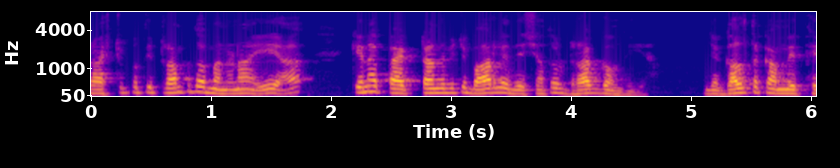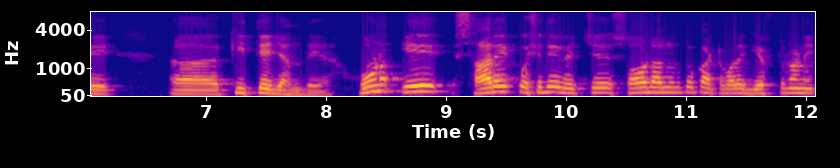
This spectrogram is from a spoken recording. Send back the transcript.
ਰਾਸ਼ਟਰਪਤੀ ਟਰੰਪ ਦਾ ਮੰਨਣਾ ਇਹ ਆ ਕਿ ਇਹਨਾਂ ਪੈਕਟਾਂ ਦੇ ਵਿੱਚ ਬਾਹਰਲੇ ਦੇਸ਼ਾਂ ਤੋਂ ਡਰੱਗ ਆਉਂਦੀ ਆ ਜਾਂ ਗਲਤ ਕੰਮ ਇੱਥੇ ਕੀਤੇ ਜਾਂਦੇ ਆ। ਹੁਣ ਇਹ ਸਾਰੇ ਕੁਛ ਦੇ ਵਿੱਚ 100 ਡਾਲਰ ਤੋਂ ਘੱਟ ਵਾਲੇ ਗਿਫਟ ਉਹਨਾਂ ਨੇ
